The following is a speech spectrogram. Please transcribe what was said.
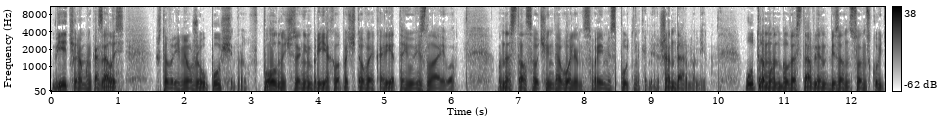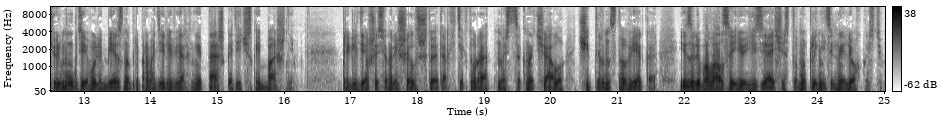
Вечером оказалось, что время уже упущено. В полночь за ним приехала почтовая карета и увезла его. Он остался очень доволен своими спутниками, жандармами. Утром он был доставлен в Бизансонскую тюрьму, где его любезно припроводили в верхний этаж готической башни. Приглядевшись, он решил, что эта архитектура относится к началу XIV века, и залюбовался ее изяществом и пленительной легкостью.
